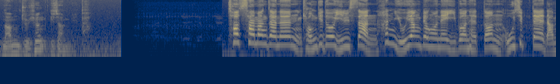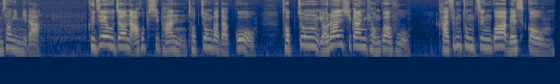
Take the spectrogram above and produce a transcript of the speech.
남주현 기자입니다. 첫 사망자는 경기도 일산 한 요양병원에 입원했던 50대 남성입니다. 그제 오전 9시 반 접종받았고 접종 11시간 경과 후 가슴 통증과 메스꺼움,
